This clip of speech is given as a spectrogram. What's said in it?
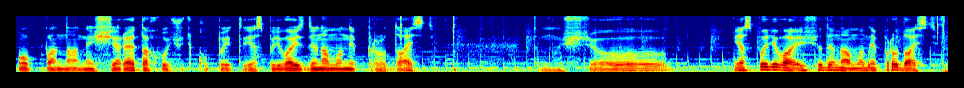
Опа-на, нещерета хочуть купити. Я сподіваюсь, Динамо не продасть. Тому що. Я сподіваюся, що Динамо не продасть.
